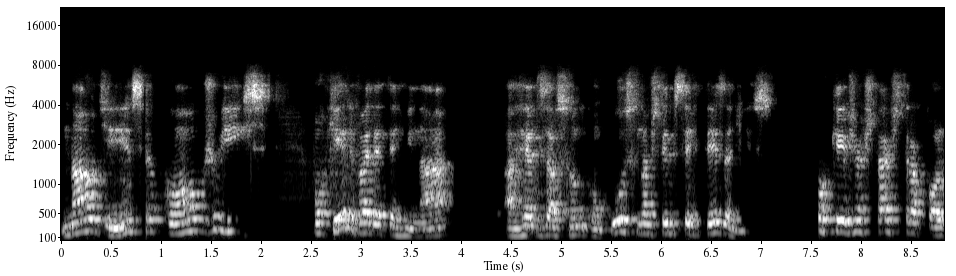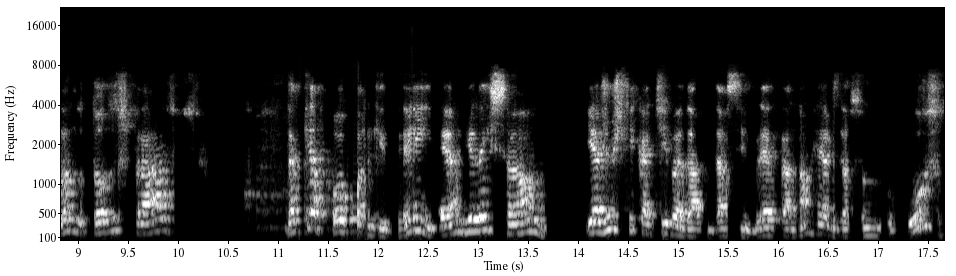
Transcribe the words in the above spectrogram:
na audiência com o juiz, porque ele vai determinar a realização do concurso, nós temos certeza disso, porque já está extrapolando todos os prazos. Daqui a pouco, ano que vem, é ano de eleição. E a justificativa da, da Assembleia para não realização do concurso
